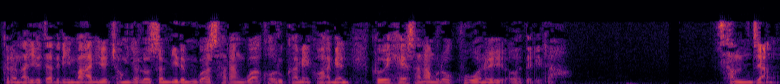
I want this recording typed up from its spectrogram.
그러나 여자들이 만일 정절로서 믿음과 사랑과 거룩함에 거하면 그 해산함으로 구원을 얻으리라. 3장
